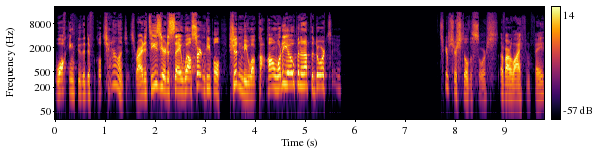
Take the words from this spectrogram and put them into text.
walking through the difficult challenges, right? It's easier to say, well, certain people shouldn't be. Well, Colin, what are you opening up the door to? Scripture is still the source of our life and faith.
